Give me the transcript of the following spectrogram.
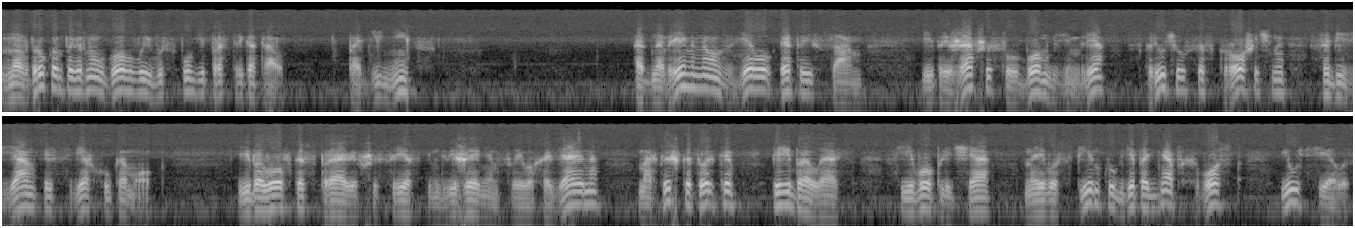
Но вдруг он повернул голову и в испуге прострекотал. «Поди ниц!» Одновременно он сделал это и сам, и, прижавшись лбом к земле, скрючился в крошечный с обезьянкой сверху комок. Ибо ловко справившись с резким движением своего хозяина, мартышка только перебралась с его плеча на его спинку, где, подняв хвост, и уселась,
